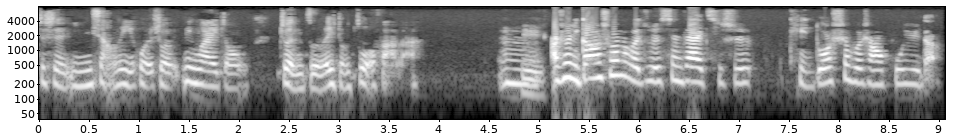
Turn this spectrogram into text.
就是影响力，或者说另外一种准则、一种做法吧。嗯，而且你刚刚说那个，就是现在其实挺多社会上呼吁的，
